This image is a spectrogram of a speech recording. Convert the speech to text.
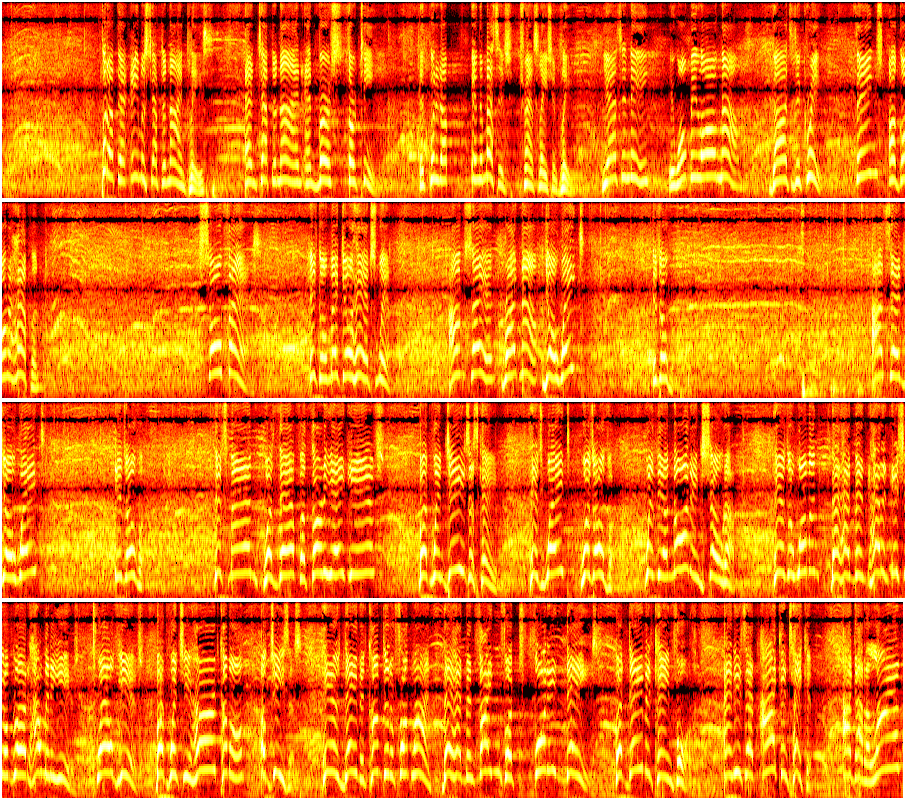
Put up there Amos chapter 9, please. And chapter 9 and verse 13. Let's put it up in the message translation, please. Yes, indeed. It won't be long now. God's decree. Things are going to happen so fast, it's going to make your head swim. I'm saying right now, your wait is over. I said, Your wait is over. Was there for 38 years, but when Jesus came, his wait was over. When the anointing showed up, here's a woman that had been had an issue of blood how many years? 12 years. But when she heard come on of jesus here's david come to the front line. They had been fighting for 40 days but david came forth and he said i can take him i got a lion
